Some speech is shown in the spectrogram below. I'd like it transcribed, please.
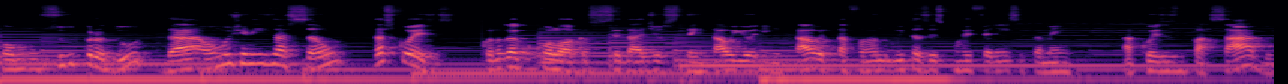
como um subproduto da homogeneização das coisas. Quando o Gago coloca a sociedade ocidental e oriental, ele está falando muitas vezes com referência também a coisas do passado,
